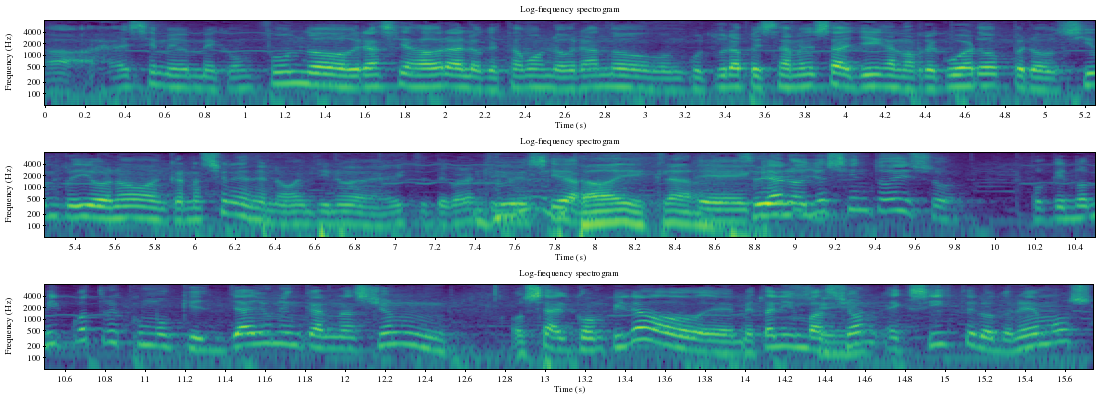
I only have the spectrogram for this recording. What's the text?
Ah, a veces me, confundo, gracias ahora a lo que estamos logrando con Cultura Pesamesa, llegan los recuerdos, pero siempre digo, no, Encarnaciones del 99, ¿viste? ¿Te acuerdas que yo decía? claro. Eh, claro, yo siento eso, porque en 2004 es como que ya hay una encarnación, o sea, el compilado de Metal Invasión existe, lo tenemos,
